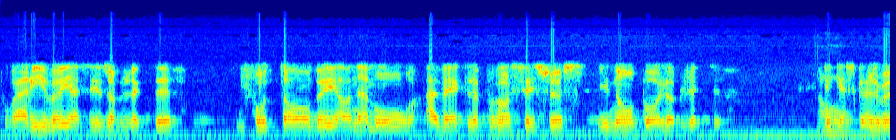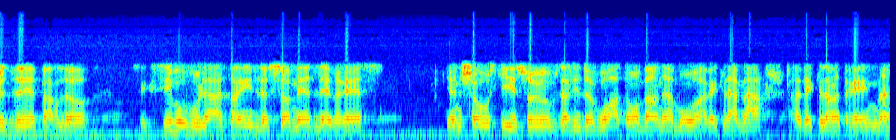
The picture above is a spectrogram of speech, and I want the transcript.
pour arriver à ces objectifs. Il faut tomber en amour avec le processus et non pas l'objectif. Et Oh. qu'est-ce que je veux dire par là? C'est que si vous voulez atteindre le sommet de l'Everest, il y a une chose qui est sûre, vous allez devoir tomber en amour avec la marche, avec l'entraînement.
